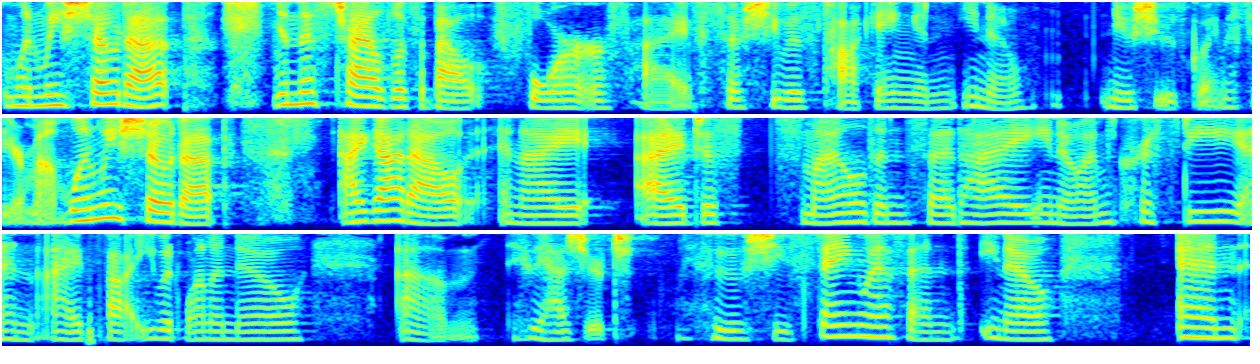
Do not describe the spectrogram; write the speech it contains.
when we showed up, and this child was about four or five, so she was talking and, you know, knew she was going to see her mom. When we showed up, I got out and I, I just smiled and said, hi, you know, I'm Christy and I thought you would want to know um, who has your who she's staying with, and you know, and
